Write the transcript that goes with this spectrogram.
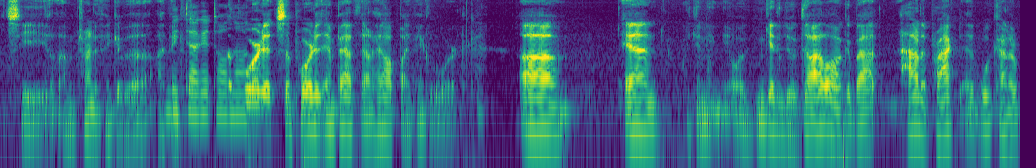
let's see i'm trying to think of the i think Doug at Told support it support it empath.help i think will work. Um, and we can, you know, we can get into a dialogue about how to practice what kind of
